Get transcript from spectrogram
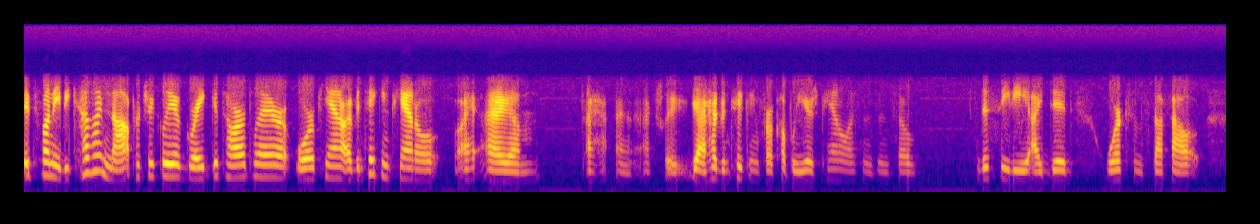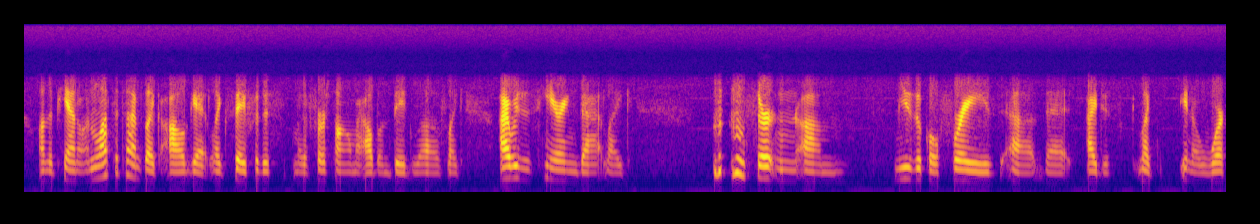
it's funny because I'm not particularly a great guitar player or piano. I've been taking piano. I, I um I, I actually yeah I had been taking for a couple of years piano lessons, and so this CD I did work some stuff out on the piano. And lots of times, like I'll get like say for this the first song on my album, Big Love, like I was just hearing that like certain um musical phrase uh that I just like you know work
